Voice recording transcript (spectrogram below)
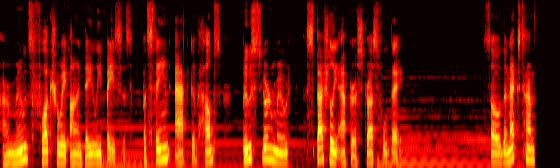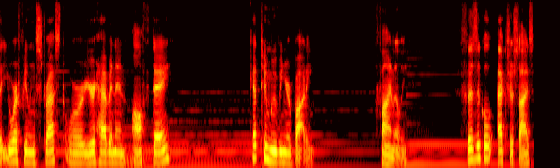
Our moods fluctuate on a daily basis, but staying active helps boost your mood, especially after a stressful day. So, the next time that you are feeling stressed or you're having an off day, get to moving your body. Finally, physical exercise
